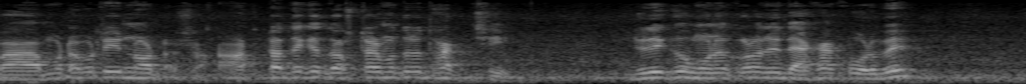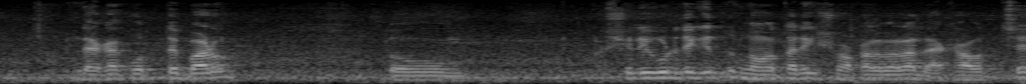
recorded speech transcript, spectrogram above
বা মোটামুটি নটা, আটটা থেকে দশটার মতো থাকছি। যদি কেউ মনে করো যে দেখা করবে, দেখা করতে পারো, তো শিলিগুড়িতে কিন্তু ন তারিখ সকালবেলা দেখা হচ্ছে।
